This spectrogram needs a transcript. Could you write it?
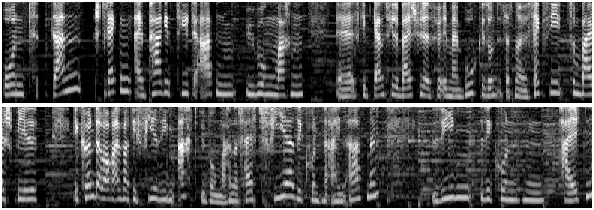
Und dann strecken, ein paar gezielte Atemübungen machen. Äh, es gibt ganz viele Beispiele dafür in meinem Buch. Gesund ist das neue Sexy zum Beispiel. Ihr könnt aber auch einfach die 4-7-8-Übung machen. Das heißt, vier Sekunden einatmen, sieben Sekunden halten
